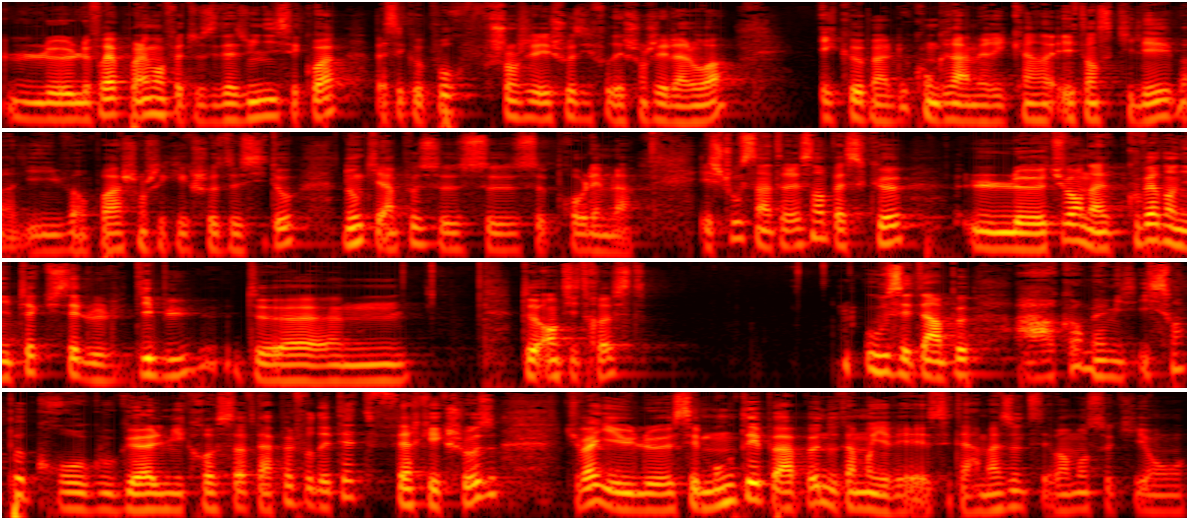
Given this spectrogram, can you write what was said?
Le, le vrai problème en fait aux États-Unis c'est quoi? Bah, c'est que pour changer les choses il faudrait changer la loi. Et que bah, le Congrès américain étant ce qu'il est bah, il va pas changer quelque chose de sitôt donc il y a un peu ce, ce, ce problème là et je trouve c'est intéressant parce que le tu vois on a couvert dans Niptech tu sais le début de euh, de antitrust où c'était un peu ah quand même ils sont un peu gros Google, Microsoft, Apple faudrait peut-être faire quelque chose. Tu vois, il y a eu le c'est monté peu à peu notamment il y avait c'était Amazon, c'était vraiment ceux qui ont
